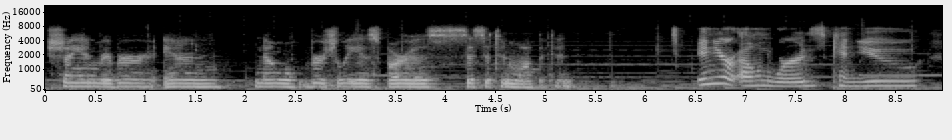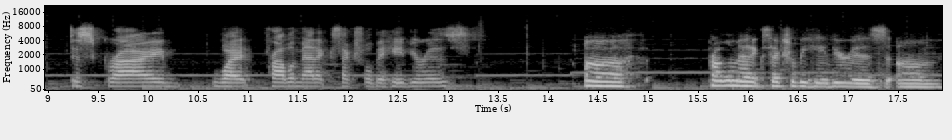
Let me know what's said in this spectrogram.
Cheyenne River, and now virtually as far as Sisseton, Wahpeton. In your own words, can you describe what problematic sexual behavior is? Uh, problematic sexual behavior is um,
